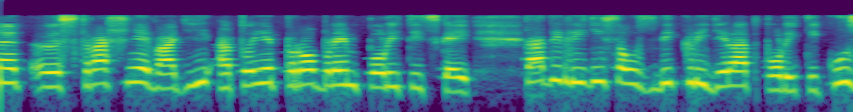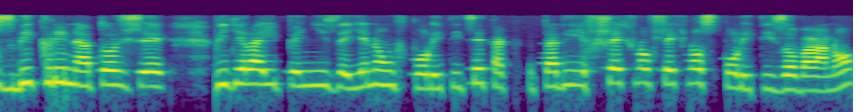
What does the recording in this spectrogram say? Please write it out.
e, strašně vadí, a to je problém politický. Tady lidi jsou zvyklí dělat politiku, zvyklí na to, že vydělají peníze jenom v politice, tak tady je všechno, všechno spolitizováno.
